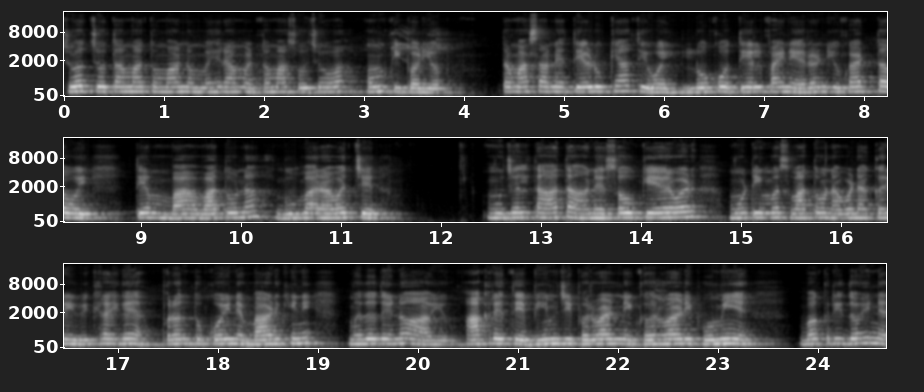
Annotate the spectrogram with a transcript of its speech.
જોત જોતામાં તો માનો મહેરામણ તમાશો જોવા ઉમટી પડ્યો. તમાશાને તેડું ક્યાંથી હોય? લોકો તેલ પાઈને એરંડિયું કાઢતા હોય તેમ બા વાતોના ગુબ્બારા વચ્ચે મૂંઝલતા હતા અને સૌ કેવળ મોટી મસ વાતોના વડા કરી વિખરાઈ ગયા. પરંતુ કોઈને બાળકીની મદદે ન આવ્યું. આખરે તે ભીમજી ભરવાડની ઘરવાળી ભૂમિએ બકરી દોહીને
